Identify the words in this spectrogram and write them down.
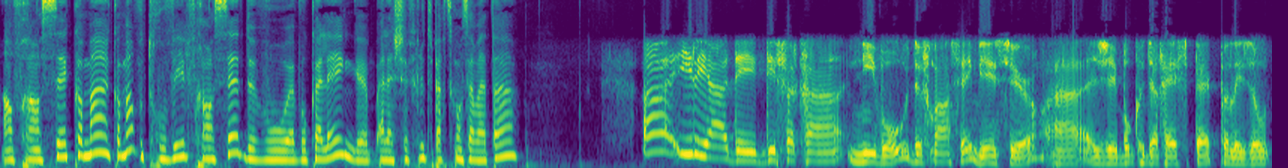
en français. Comment, comment vous trouvez le français de vos, vos collègues à la chefferie du Parti conservateur? Ah, il y a des différents niveaux de français, bien sûr. Euh, J'ai beaucoup de respect pour les autres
